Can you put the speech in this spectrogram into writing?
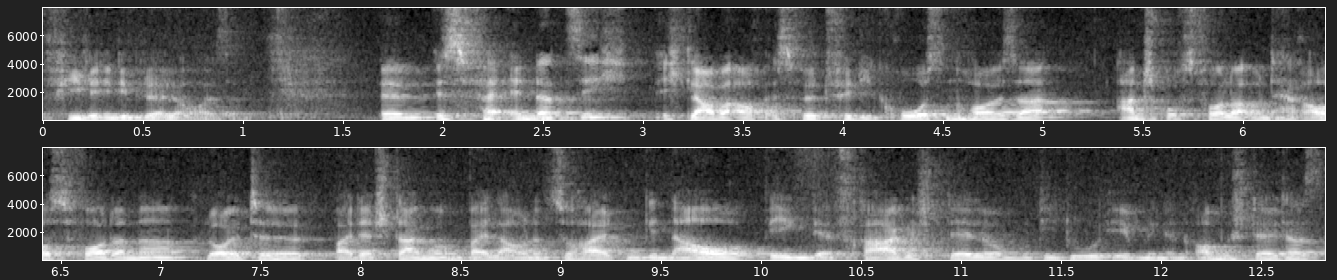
viele individuelle Häuser. Ähm, es verändert sich. Ich glaube auch, es wird für die großen Häuser anspruchsvoller und herausfordernder, Leute bei der Stange und bei Laune zu halten, genau wegen der Fragestellung, die du eben in den Raum gestellt hast.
